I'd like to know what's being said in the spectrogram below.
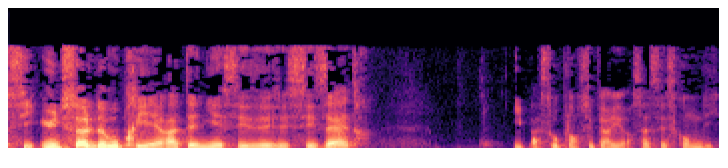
si une seule de vos prières atteignait ces, ces êtres, ils passent au plan supérieur. Ça, c'est ce qu'on me dit.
